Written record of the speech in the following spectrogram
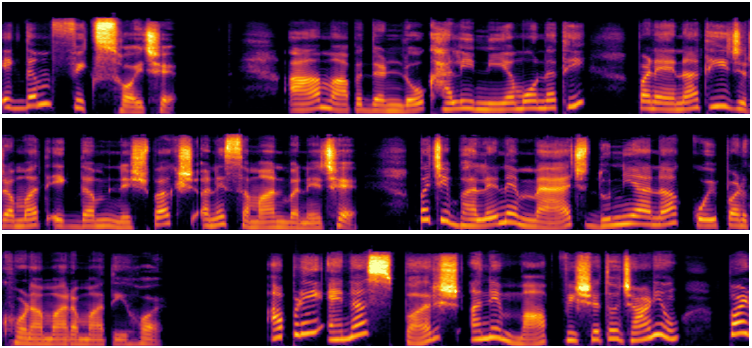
એકદમ ફિક્સ હોય છે. આ માપદંડો ખાલી નિયમો નથી, પણ એનાથી જ રમત એકદમ નિષ્પક્ષ અને સમાન બને છે. પછી ભલેને મેચ દુનિયાના કોઈપણ ખૂણામાં રમાતી હોય. આપણે એના સ્પર્શ અને માપ વિશે તો જાણ્યું, પણ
